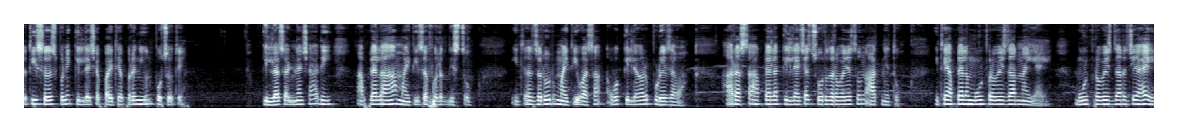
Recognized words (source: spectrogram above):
तर ती सहजपणे किल्ल्याच्या पायथ्यापर्यंत येऊन पोचवते. किल्ला चढण्याच्या आधी आपल्याला हा माहितीचा फलक दिसतो. इथं जरूर माहिती वाचा व किल्ल्यावर पुढे जावा. हा रस्ता आपल्याला किल्ल्याच्या चोर दरवाज्यातून आत नेतो. इथे आपल्याला मूळ प्रवेशद्वार नाही आहे. मूळ प्रवेशद्वार जे आहे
